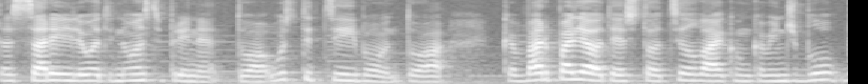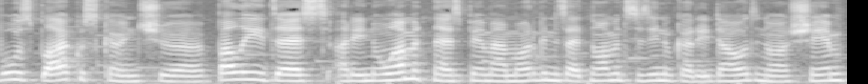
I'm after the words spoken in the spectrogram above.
Tas arī ļoti nostiprina to uzticību un to ka var paļauties to cilvēku, un ka viņš būs blakus, ka viņš uh, palīdzēs arī nometnēs, piemēram, organizēt nometnes. Es zinu, ka arī daudzi no šiem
